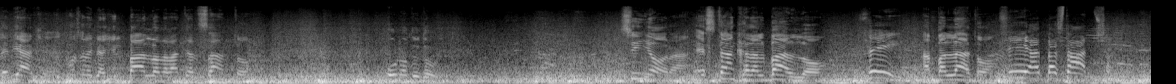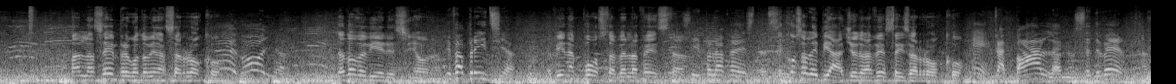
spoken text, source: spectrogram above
Le piace? Cosa le piace? Il ballo davanti al santo? Uno di tutti. Signora, è stanca dal ballo? Sì, Ha ballato? sì, abbastanza. Balla sempre quando viene a San Rocco? Eh, voglia. Da dove viene signora? Di Fabrizia. Viene apposta per la festa? Sì, per la festa, E sì. cosa le piace della festa di San Rocco? Eh, che ballano, si divertono.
